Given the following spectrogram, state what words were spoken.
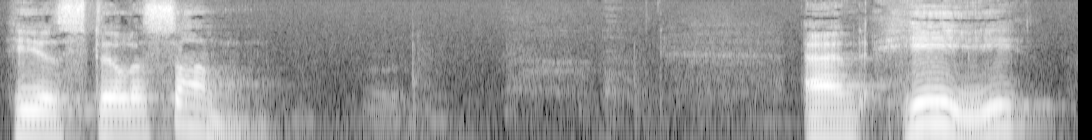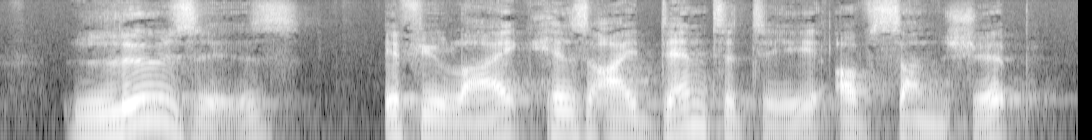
he is still a son. And he loses, if you like, his identity of sonship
